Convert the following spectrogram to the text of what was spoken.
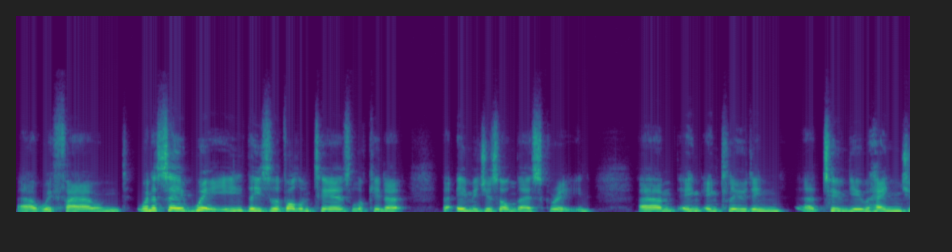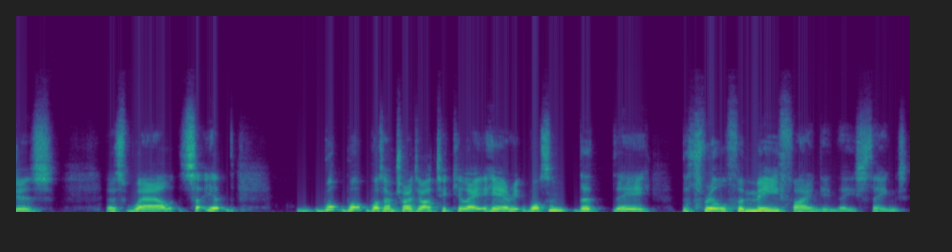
Uh, we found, when I say we, these are the volunteers looking at, at images on their screen, um, in, including uh, two new henges as well. So, yeah, what, what, what I'm trying to articulate here, it wasn't the, the, the thrill for me finding these things,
